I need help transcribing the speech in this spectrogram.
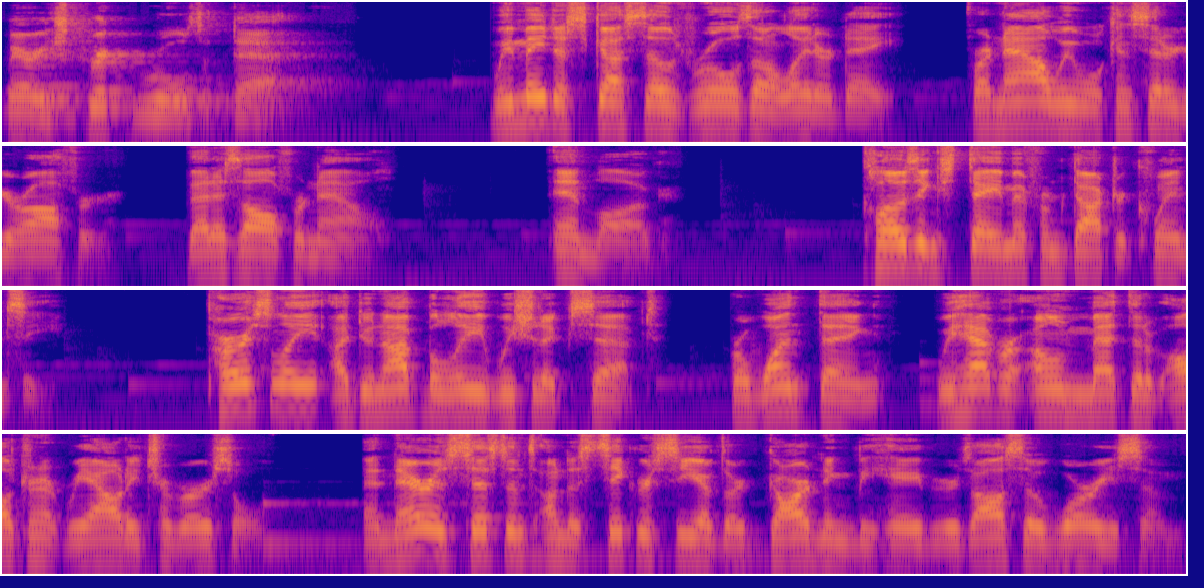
very strict rules at that. We may discuss those rules at a later date. For now we will consider your offer. That is all for now. End log. Closing statement from Dr. Quincy. Personally, I do not believe we should accept. For one thing, we have our own method of alternate reality traversal, and their insistence on the secrecy of their gardening behavior is also worrisome.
